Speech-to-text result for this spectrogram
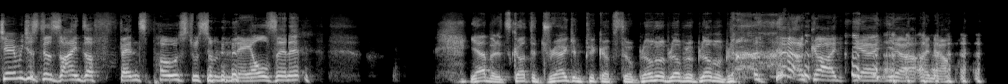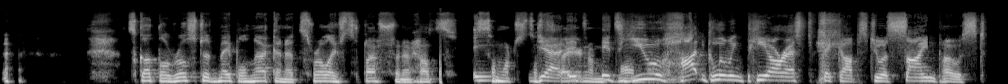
Jamie just designs a fence post with some nails in it. Yeah, but it's got the dragon pickups, so blah blah blah blah blah blah blah. oh God, yeah, yeah, I know. It's got the roasted maple neck and it's really stiff and it has so mm, much Yeah, it's and it's you blah, blah. hot gluing PRS pickups to a signpost.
